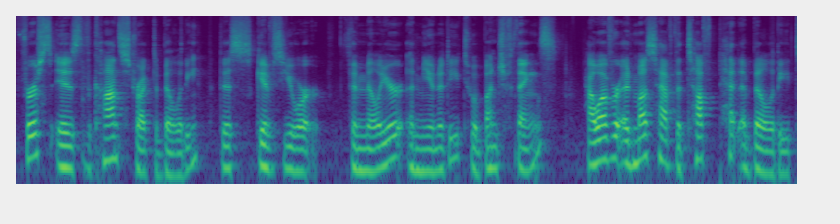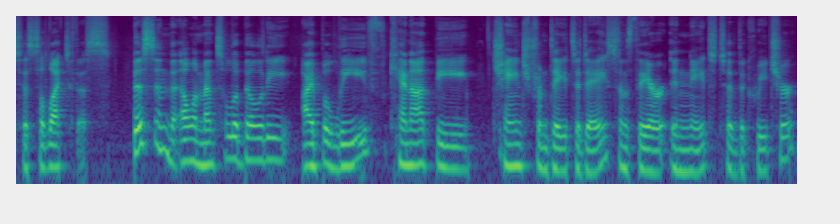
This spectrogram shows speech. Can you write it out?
First is the Construct ability. This gives your familiar immunity to a bunch of things. However, it must have the Tough Pet ability to select this. This and the Elemental ability, I believe, cannot be changed from day to day since they are innate to the creature,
